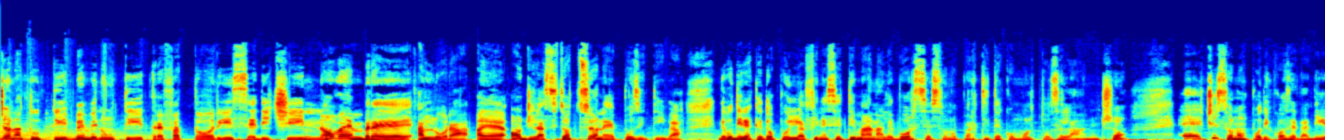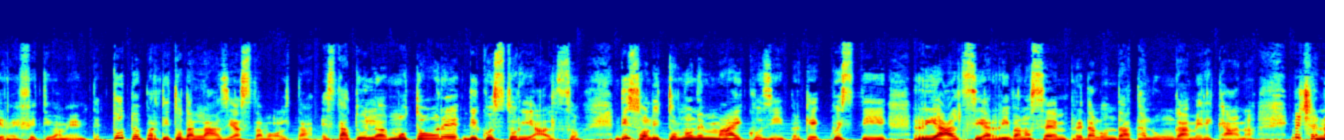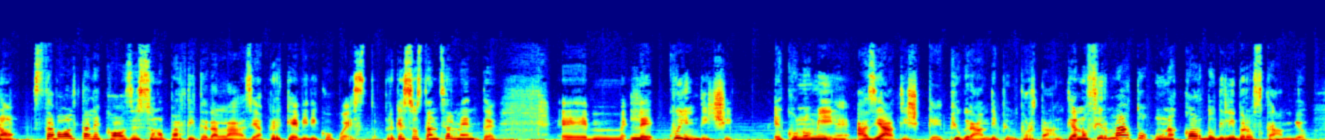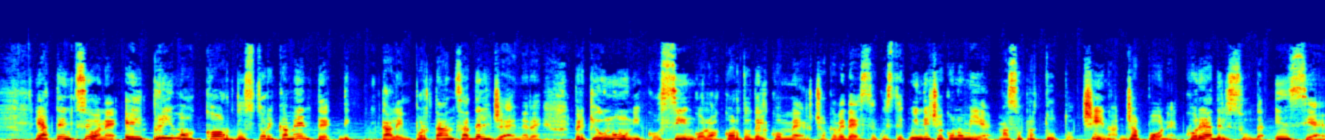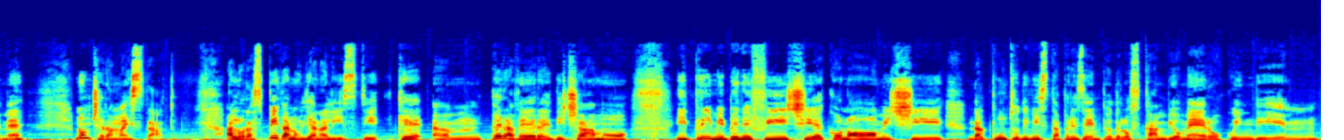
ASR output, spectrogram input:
Buongiorno a tutti, benvenuti. Tre fattori, 16 novembre. Allora, eh, oggi la situazione è positiva. Devo dire che dopo il fine settimana le borse sono partite con molto slancio e ci sono un po' di cose da dire effettivamente. Tutto è partito dall'Asia stavolta, è stato il motore di questo rialzo. Di solito non è mai così perché questi rialzi arrivano sempre dall'ondata lunga americana. Invece no, stavolta le cose sono partite dall'Asia. Perché vi dico questo? Perché sostanzialmente ehm, le 15 economie asiatiche più grandi, più importanti, hanno firmato un accordo di libero scambio. E attenzione, è il primo accordo storicamente di tale importanza del genere, perché un unico, singolo accordo del commercio che vedesse queste 15 economie, ma soprattutto Cina, Giappone, Corea del Sud insieme, non c'era mai stato. Allora, spiegano gli analisti che um, per avere, diciamo, i primi benefici economici dal punto di vista, per esempio, dello scambio mero, quindi um,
